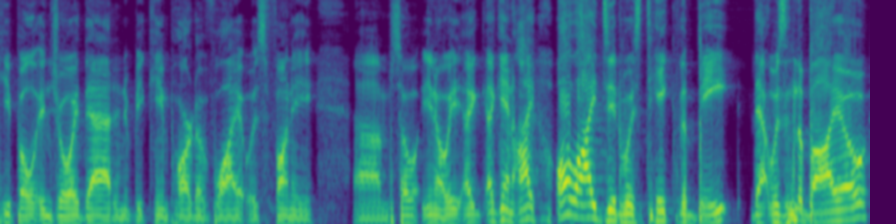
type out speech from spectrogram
people enjoyed that, and it became part of why it was funny. Um, so you know, I, again, I all I did was take the bait that was in the bio,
